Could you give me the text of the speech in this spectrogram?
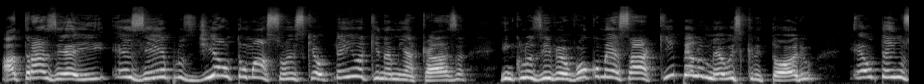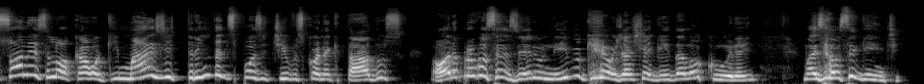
a trazer aí exemplos de automações que eu tenho aqui na minha casa. Inclusive eu vou começar aqui pelo meu escritório. Eu tenho só nesse local aqui mais de 30 dispositivos conectados. Olha para vocês verem o nível que eu já cheguei da loucura, hein? Mas é o seguinte,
